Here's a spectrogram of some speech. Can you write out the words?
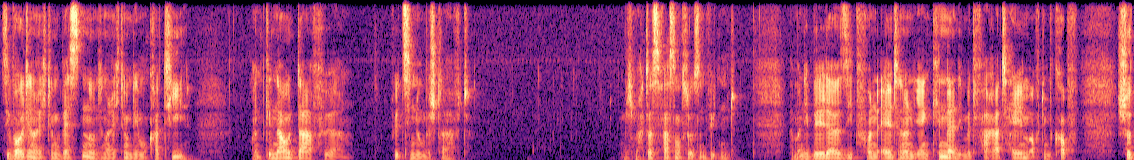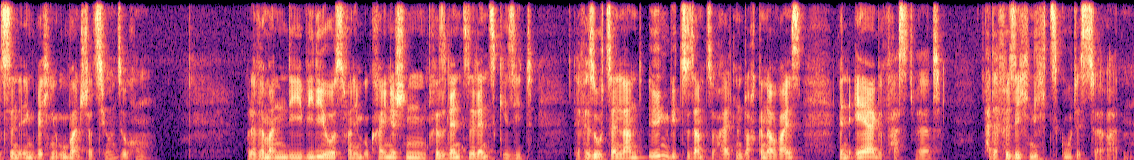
Sie wollte in Richtung Westen und in Richtung Demokratie und genau dafür wird sie nun bestraft. Mich macht das fassungslos und wütend wenn man die Bilder sieht von Eltern und ihren Kindern, die mit Fahrradhelm auf dem Kopf Schutz in irgendwelchen U-Bahn-Stationen suchen. Oder wenn man die Videos von dem ukrainischen Präsidenten Zelensky sieht, der versucht, sein Land irgendwie zusammenzuhalten und doch genau weiß, wenn er gefasst wird, hat er für sich nichts Gutes zu erwarten.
